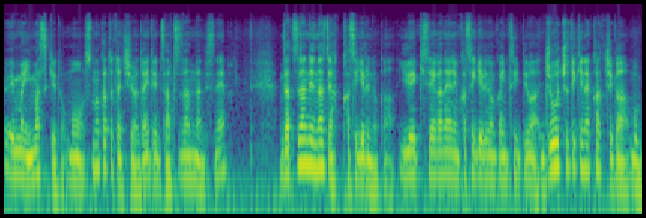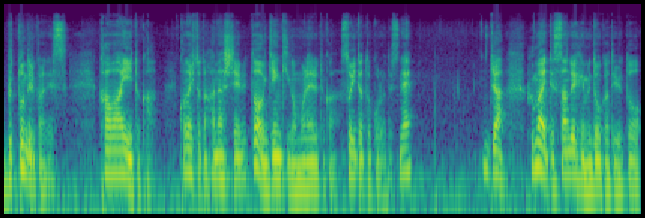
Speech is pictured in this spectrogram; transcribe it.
えー、まあ、いますけども、その方たちは大体雑談なんですね。雑談でなぜ稼げるのか、有益性がないのに稼げるのかについては、情緒的な価値がもうぶっ飛んでるからです。可愛いとか、この人と話していると元気がもらえるとか、そういったところですね。じゃあ、踏まえてスタンド FM どうかというと、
